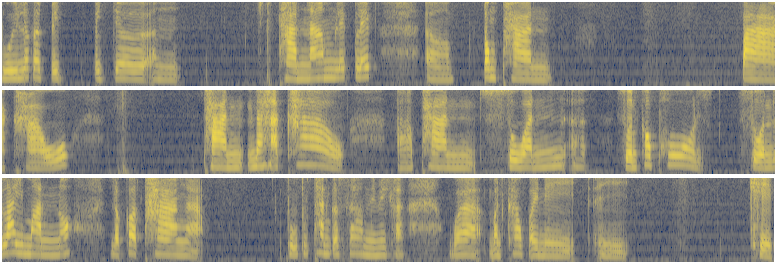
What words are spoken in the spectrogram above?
ลุยแล้วก็ไปไปเจอทานน้ำเล็กๆต้องผ่านป่าเขาผ่านนาข้าว ผ่านสวนสวนข้าวโพดสวนไร่มันเนาะแล้วก็ทางอะทุกทุกท่านก็ทราบนี่ไหมคะว่ามันเข้าไปในไอเขต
